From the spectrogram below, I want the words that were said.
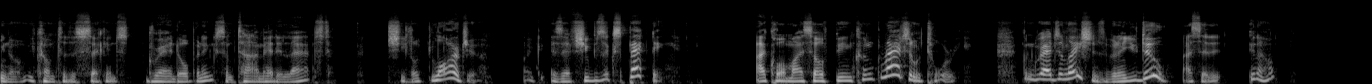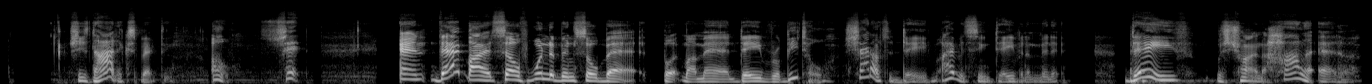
You know, we come to the second grand opening, some time had elapsed. She looked larger, like as if she was expecting. I call myself being congratulatory. Congratulations, but you do. I said it, you know. She's not expecting. Oh, shit. And that by itself wouldn't have been so bad. But my man, Dave Robito, shout out to Dave. I haven't seen Dave in a minute. Dave was trying to holler at her.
